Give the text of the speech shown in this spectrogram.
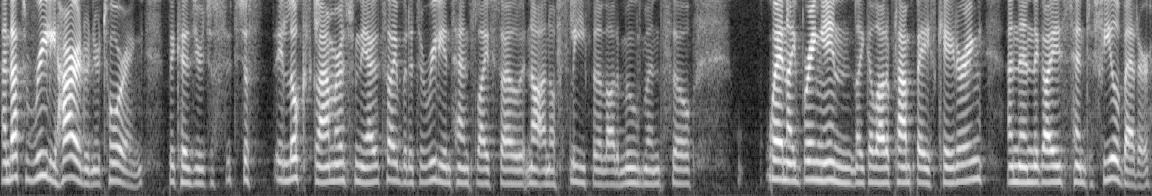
and that's really hard when you're touring because you're just it's just it looks glamorous from the outside but it's a really intense lifestyle with not enough sleep and a lot of movement. So when I bring in like a lot of plant-based catering and then the guys tend to feel better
